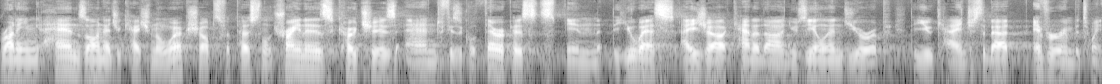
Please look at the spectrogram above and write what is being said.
running hands on educational workshops for personal trainers, coaches, and physical therapists in the US, Asia, Canada, New Zealand, Europe, the UK, and just about everywhere in between.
